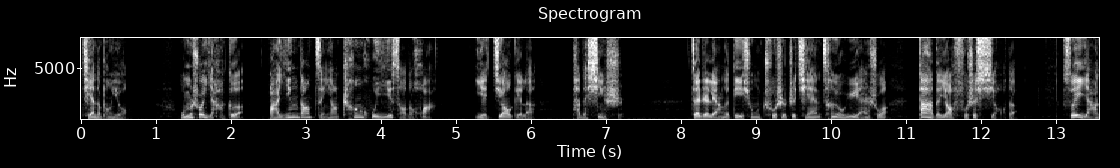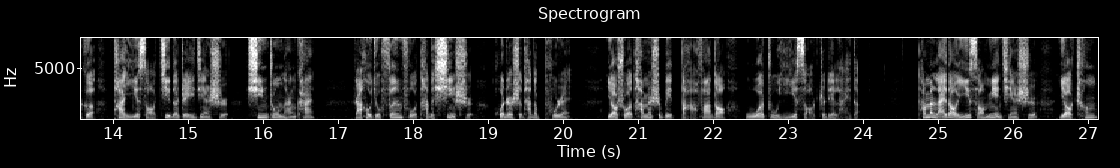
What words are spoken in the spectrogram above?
亲爱的朋友，我们说雅各把应当怎样称呼姨嫂的话，也交给了他的信使。在这两个弟兄出事之前，曾有预言说，大的要服侍小的，所以雅各怕姨嫂记得这一件事，心中难堪，然后就吩咐他的信使或者是他的仆人，要说他们是被打发到我主姨嫂这里来的。他们来到姨嫂面前时，要称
